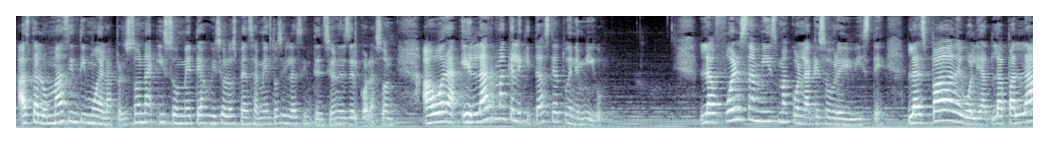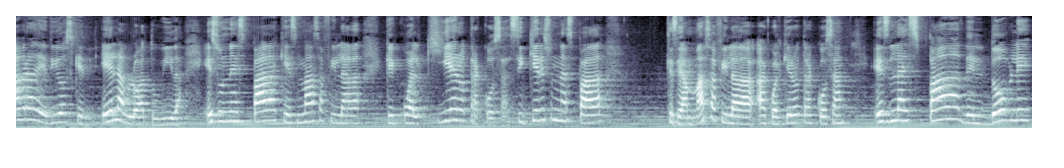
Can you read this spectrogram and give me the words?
hasta lo más íntimo de la persona y somete a juicio los pensamientos y las intenciones del corazón. Ahora, el arma que le quitaste a tu enemigo, la fuerza misma con la que sobreviviste, la espada de Goliat, la palabra de Dios que Él habló a tu vida, es una espada que es más afilada que cualquier otra cosa. Si quieres una espada que sea más afilada a cualquier otra cosa, es la espada del doble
